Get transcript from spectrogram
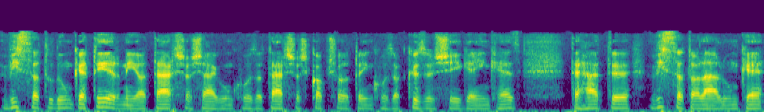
vissza tudunk-e térni a társaságunkhoz, a társas kapcsolatainkhoz, a közösségeinkhez, tehát visszatalálunk-e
